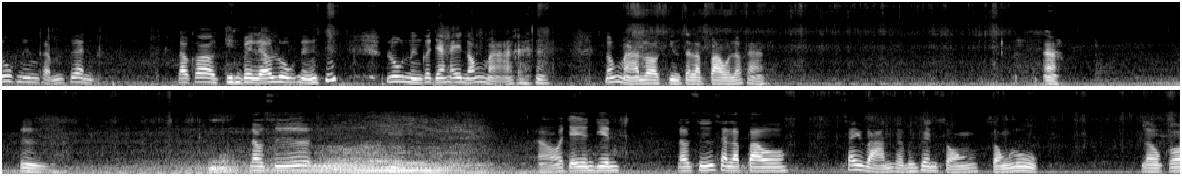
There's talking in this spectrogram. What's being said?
ลูกหนึ่งค่ะเพื่อนเราก็กินไปแล้วลูกหนึ่งลูกหนึ่งก็จะให้น้องหมาค่ะ น้องหมารอกินซาลาเปาแล้วค่ะ อะเออเราซื้ออืมเอาใจเย็นๆ เราซื้อซาลาเปาไส้หวานกับเพื่อนๆสองสองลูก เราก็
